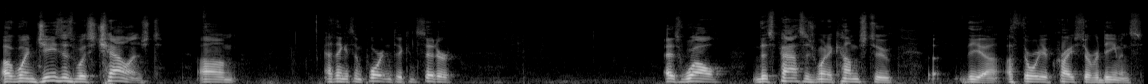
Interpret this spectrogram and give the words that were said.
of when Jesus was challenged. I think it's important to consider as well this passage when it comes to the uh, authority of Christ over demons.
